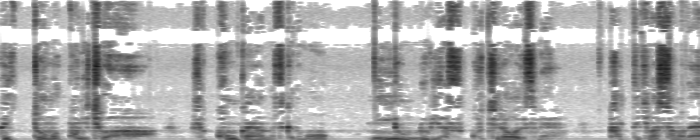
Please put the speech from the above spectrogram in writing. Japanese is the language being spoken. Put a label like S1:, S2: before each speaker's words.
S1: はい、どうも、こんにちは。さ、今回なんですけども、24ルビアス、こちらをですね、買ってきましたので、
